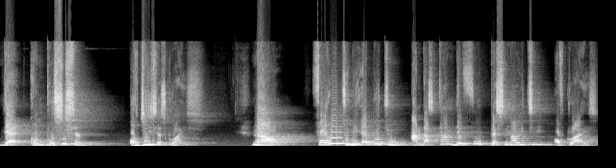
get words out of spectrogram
the composition of Jesus Christ. Now, for we to be able to understand the full personality of Christ,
